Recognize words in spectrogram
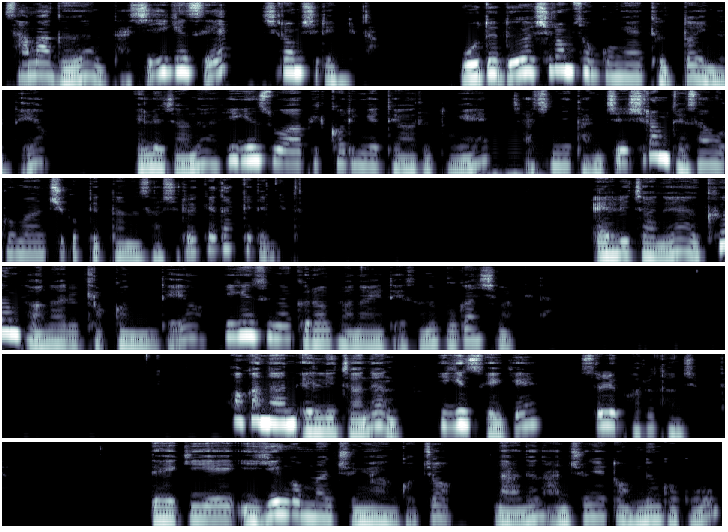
사막은 다시 히긴스의 실험실입니다. 모두들 실험 성공에 들떠 있는데요. 엘레자는 히긴스와 피커링의 대화를 통해 자신이 단지 실험 대상으로만 취급됐다는 사실을 깨닫게 됩니다. 엘리자는 큰 변화를 겪었는데요. 히긴스는 그런 변화에 대해서는 무관심합니다. 화가 난 엘리자는 히긴스에게 슬리퍼를 던집니다. 내기에 이긴 것만 중요한 거죠. 나는 안중에도 없는 거고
